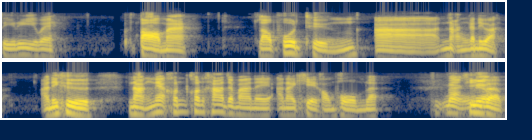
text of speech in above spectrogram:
ซีรีส์เว้ยต่อมา เราพูดถึงอ่าหนังกันดีกว่า อันนี้คือหนังเนี่ยค่อนค่อนข้างจะมาในอาณาเขตของผมแล้ว หนังที่เนี่ยแบบ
